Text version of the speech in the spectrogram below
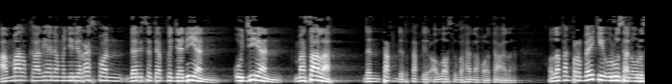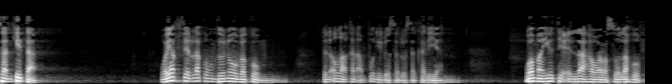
amal kalian yang menjadi respon dari setiap kejadian, ujian, masalah dan takdir-takdir Allah Subhanahu wa taala. Allah akan perbaiki urusan-urusan kita. Wa yaghfir lakum dan Allah akan ampuni dosa-dosa kalian. Wa rasulahu.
